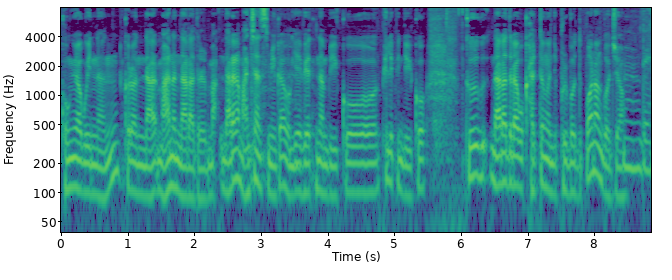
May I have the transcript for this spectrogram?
공유하고 있는 그런 나- 많은 나라들 마- 나라가 많지 않습니까? 거기에 베트남도 있고 필리핀도 있고 그 나라들하고 갈등은 이제 불보듯 뻔한 거죠. 음, 네.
